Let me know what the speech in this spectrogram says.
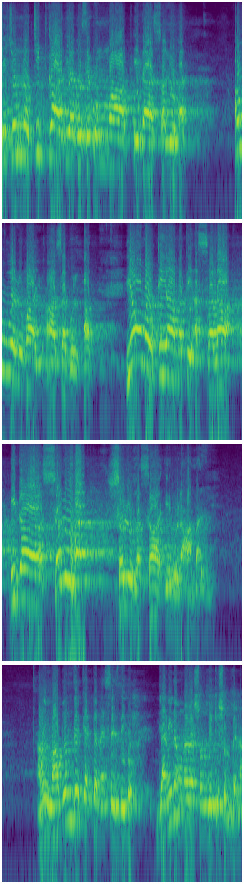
এই জন্য চিৎকার দিয়া বসে উম্মত ইদা সলুহাত। أول ما يحاسب الأب يوم القيامة الصلاة إذا صلحت صلح سائر العمل আমি মা বোনদেরকে একটা মেসেজ দিব জানি না ওনারা শুনবে কি শুনবে না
